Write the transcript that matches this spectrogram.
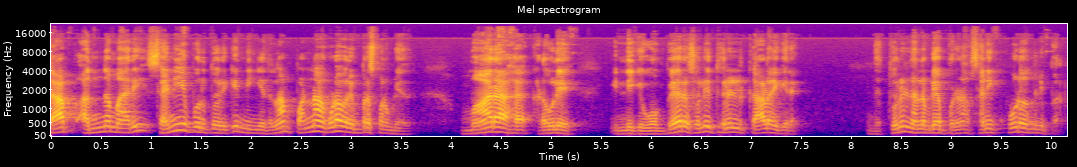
ஷாப் அந்த மாதிரி சனியை பொறுத்த வரைக்கும் நீங்கள் இதெல்லாம் பண்ணால் கூட அவர் இம்ப்ரெஸ் பண்ண முடியாது. மாறாக கடவுளே இன்னைக்கு உன் பேரை சொல்லி தொழில் கால வைக்கிறேன். இந்த தொழில் நல்லபடியாக பண்ணா சனி கூட வந்து நிற்பார்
